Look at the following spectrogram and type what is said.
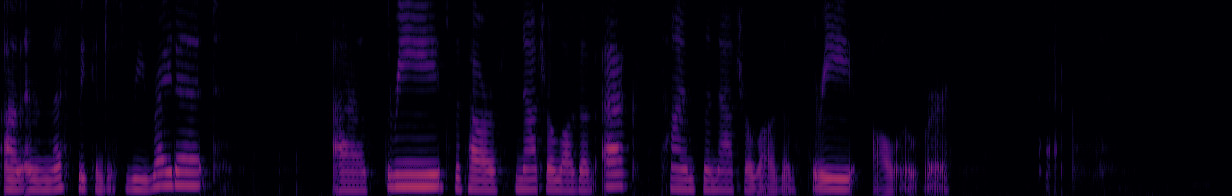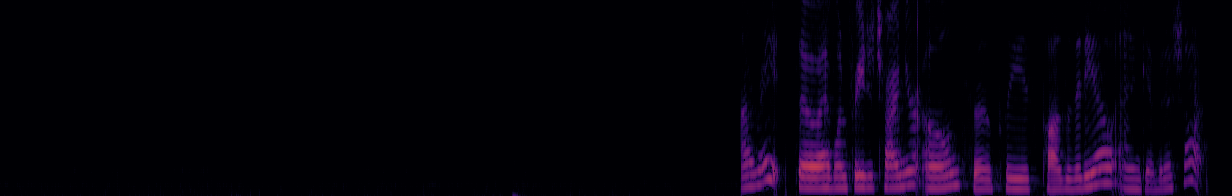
Um, and then this, we can just rewrite it as 3 to the power of natural log of x times the natural log of 3 all over x. All right, so I have one for you to try on your own, so please pause the video and give it a shot.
